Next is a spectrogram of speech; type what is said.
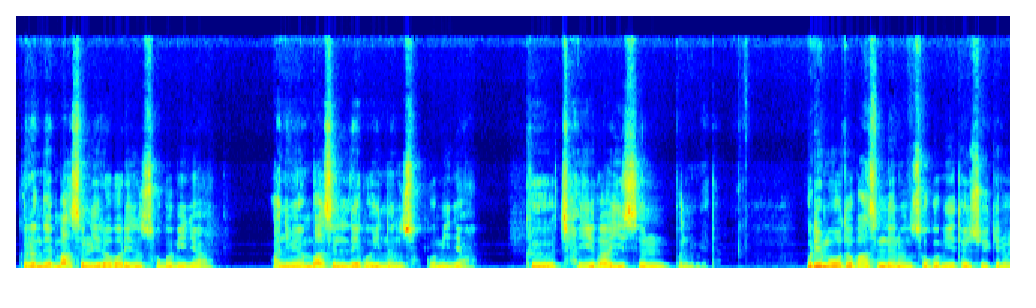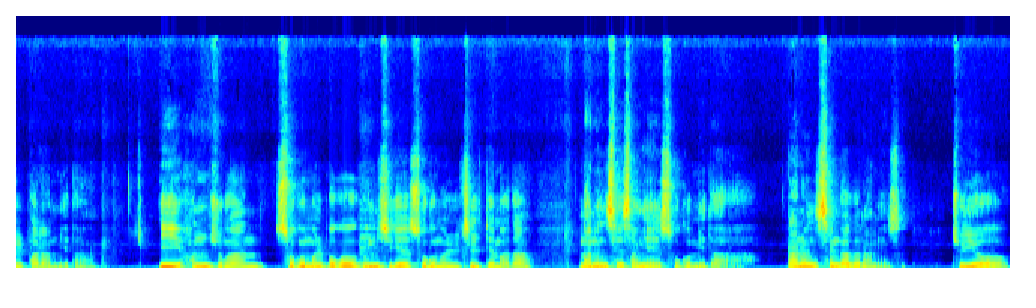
그런데 맛을 잃어버린 소금이냐? 아니면 맛을 내고 있는 소금이냐? 그 차이가 있을 뿐입니다. 우리 모두 맛을 내는 소금이 될 수 있기를 바랍니다. 이 한 주간 소금을 보고 음식에 소금을 칠 때마다 나는 세상의 소금이다. 라는 생각을 하면서 주여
